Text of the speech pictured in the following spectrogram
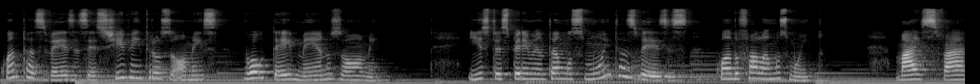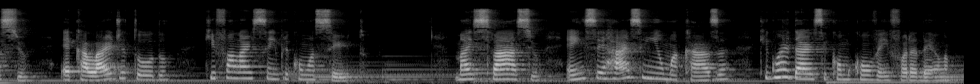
Quantas vezes estive entre os homens, voltei menos homem. Isto experimentamos muitas vezes quando falamos muito. Mais fácil é calar de todo que falar sempre com acerto. Mais fácil é encerrar-se em uma casa que guardar-se como convém fora dela.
